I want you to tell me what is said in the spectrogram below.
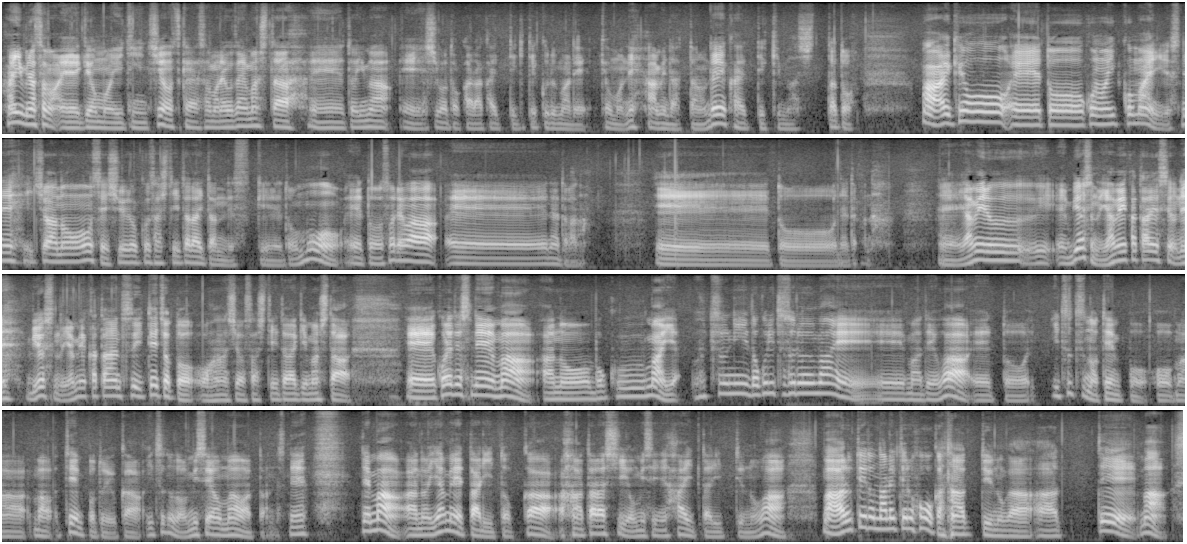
はい、皆様、えー、今日も一日お疲れ様でございました。えっ、ー、と、今、えー、仕事から帰ってきてくるまで、今日もね、雨だったので帰ってきましたと。まあ、今日、えっ、と、この1個前にですね、一応、あの、音声収録させていただいたんですけれども、えっ、と、それは、えー、何やったかな。えっ、と、何やったかな。えー、辞める、美容師の辞め方ですよね。美容師の辞め方についてちょっとお話をさせていただきました。えー、これですね、まあ、あの、僕、まあ、普通に独立する前までは、えっ、ー、と、5つの店舗を、まあ、まあ、店舗というか、5つのお店を回ったんですね。でまああの辞めたりとか新しいお店に入ったりっていうのは、まあ、ある程度慣れてる方かなっていうのがあってまあ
